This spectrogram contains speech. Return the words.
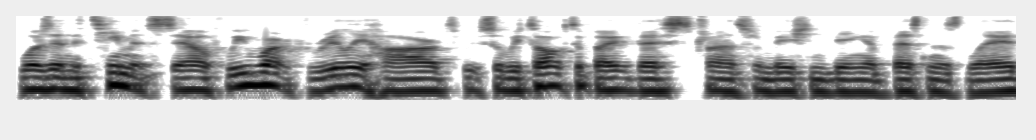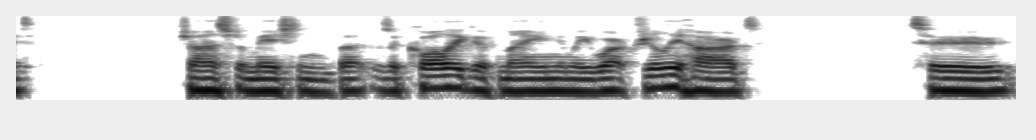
was in the team itself. We worked really hard. So we talked about this transformation being a business led transformation, but it was a colleague of mine, and we worked really hard to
